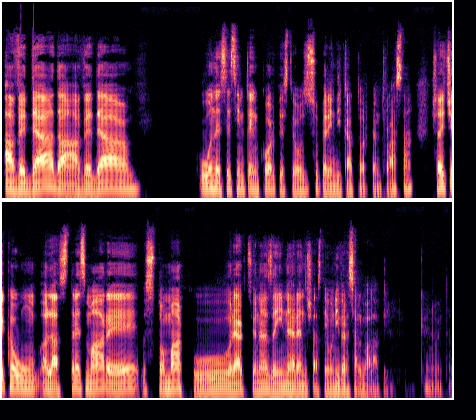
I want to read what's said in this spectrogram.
A vedea, da, a vedea unde se simte în corp este un super indicator pentru asta. Și aici că un, la stres mare, stomacul reacționează inerent și asta e universal valabil. Că ne uităm.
